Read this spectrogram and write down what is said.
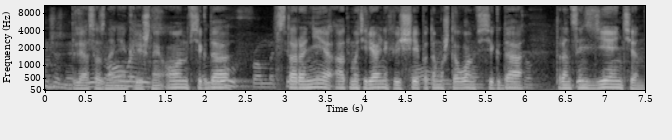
Для He is сознания always Кришны. Он всегда в стороне от материальных вещей, потому что он всегда трансцендентен.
